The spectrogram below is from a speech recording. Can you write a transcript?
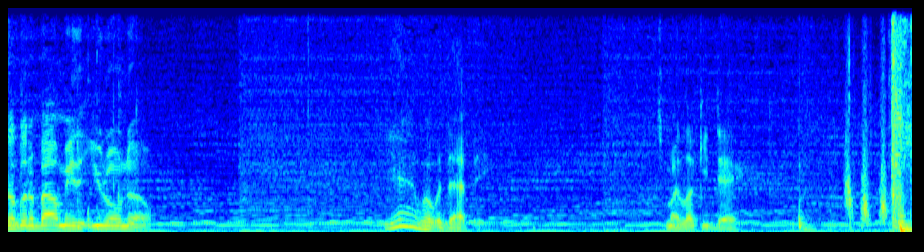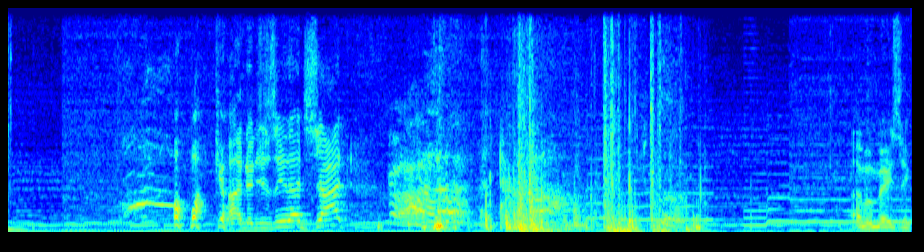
Something about me that you don't know. Yeah, what would that be? It's my lucky day. Oh my god, did you see that shot? I'm amazing.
